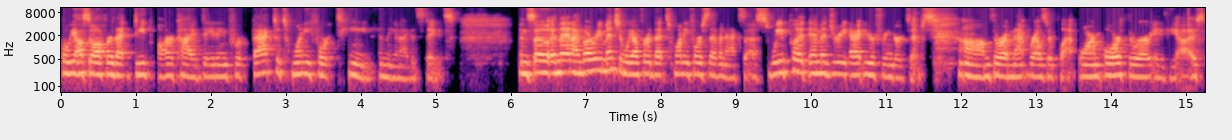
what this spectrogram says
but we also offer that deep archive dating for back to 2014 in the United States. And so, and then I've already mentioned we offer that 24 seven access. We put imagery at your fingertips um, through our map browser platform or through our APIs.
